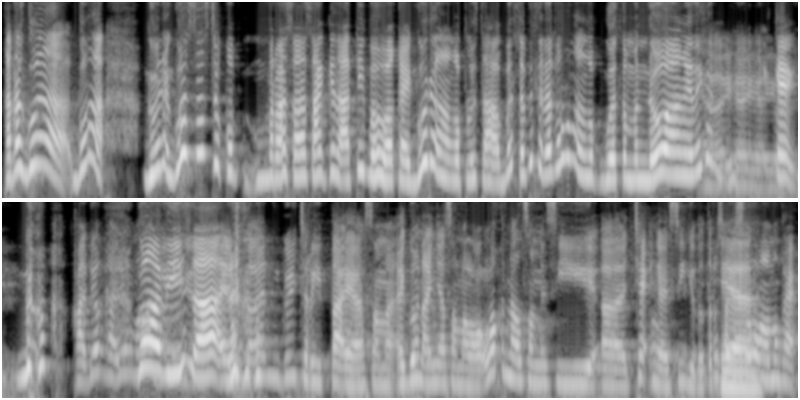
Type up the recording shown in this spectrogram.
Karena gue gak gue gak gimana gue tuh cukup merasa sakit hati bahwa kayak gue udah nganggap lu sahabat tapi ternyata lu nganggap gue temen doang itu kan Iya, iya, iya, iya. kayak kadang-kadang Gua nggak bisa. kayak misalkan gue cerita ya sama eh gue nanya sama lo lo kenal sama si eh, Cek nggak sih gitu terus habis Iya. itu lo ngomong kayak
